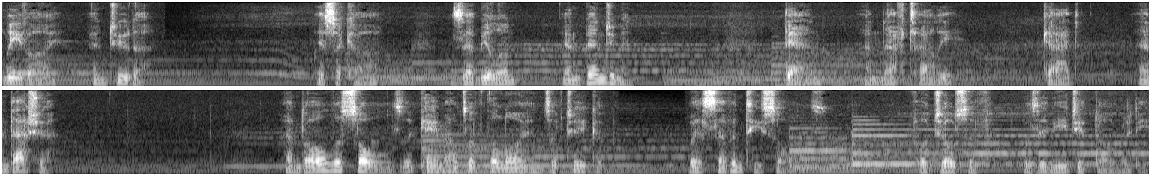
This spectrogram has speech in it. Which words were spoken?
Levi, and Judah. Issachar, Zebulun, and Benjamin. Dan and Naphtali, Gad, and Asher. And all the souls that came out of the loins of Jacob were seventy souls, for Joseph was in Egypt already.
